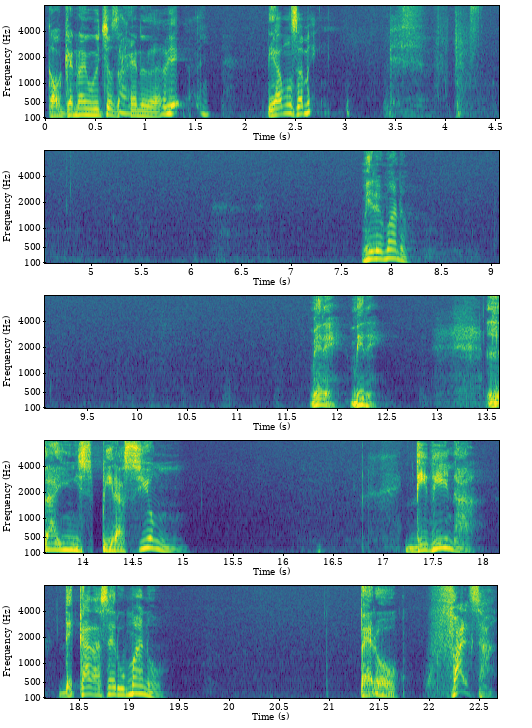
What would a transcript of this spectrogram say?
Como que no hay muchos ajenos. Digamos amén. Mire, hermano. Mire, mire. La inspiración divina de cada ser humano, pero falsa,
